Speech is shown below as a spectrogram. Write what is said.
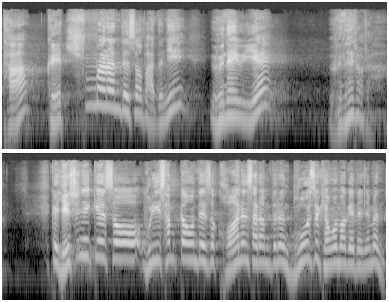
다 그의 충만한 데서 받으니 은혜 위에 은혜로라. 그러니까 예수님께서 우리 삶 가운데서 거하는 사람들은 무엇을 경험하게 되냐면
